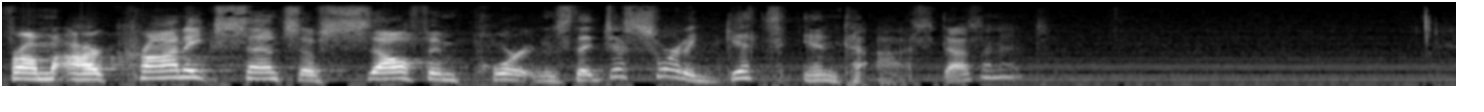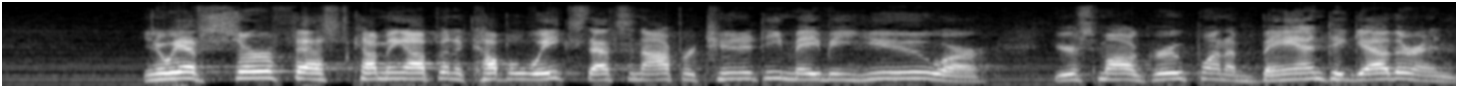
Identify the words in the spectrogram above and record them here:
from our chronic sense of self importance that just sort of gets into us, doesn't it? You know, we have Fest coming up in a couple weeks. That's an opportunity. Maybe you or your small group want to band together and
